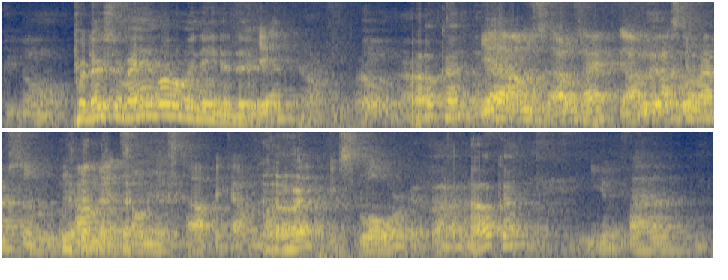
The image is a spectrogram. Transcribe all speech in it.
Keep going. producer man, what do we need to do? Yeah. Y'all keep. Okay. Yeah, I was. I was. Act, I, I still have some comments on this topic. I would like All to explore. Got five minutes. Okay. You can find.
